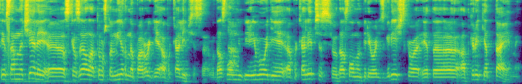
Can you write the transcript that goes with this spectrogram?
ты в самом начале э, сказал о том, что мир на пороге апокалипсиса. В дословном да. переводе апокалипсис, в дословном переводе с греческого, это открытие тайны.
